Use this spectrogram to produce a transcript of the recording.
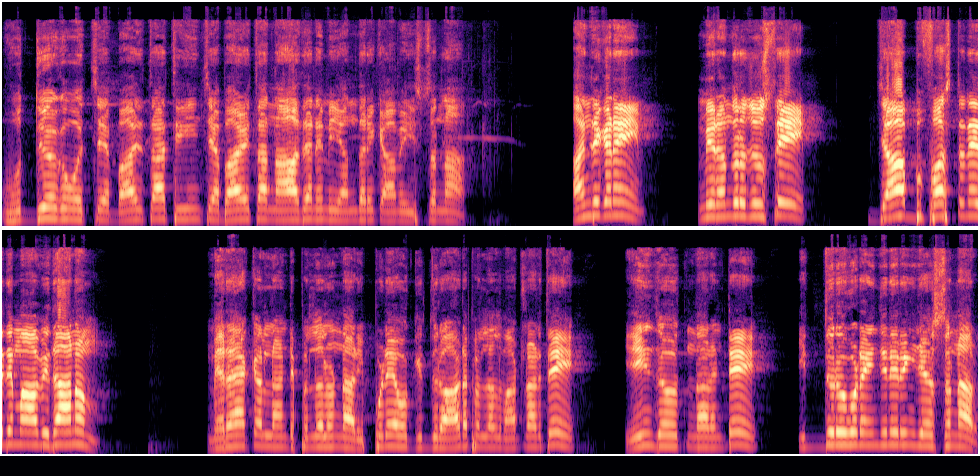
ఉద్యోగం వచ్చే బాధ్యత తీయించే బాధ్యత నాదని మీ అందరికీ ఆమె ఇస్తున్నా. అందుకని మీరందరూ చూస్తే జాబ్ ఫస్ట్ అనేది మా విధానం. మెరాకల్ లాంటి పిల్లలు ఉన్నారు ఇప్పుడే ఒక ఇద్దరు ఆడపిల్లలు మాట్లాడితే ఏం చదువుతున్నారంటే ఇద్దరు కూడా ఇంజనీరింగ్ చేస్తున్నారు.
